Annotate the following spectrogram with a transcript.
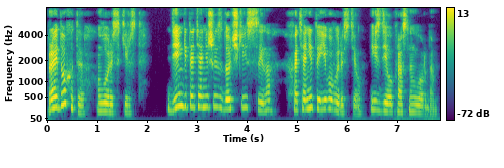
Пройдоха ты, Лорис Кирст. Деньги-то тянешь из дочки и сына, хотя не ты его вырастил и сделал красным лордом.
